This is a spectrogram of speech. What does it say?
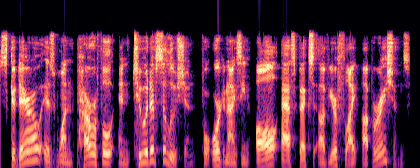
Scudero is one powerful, intuitive solution for organizing all aspects of your flight operations.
